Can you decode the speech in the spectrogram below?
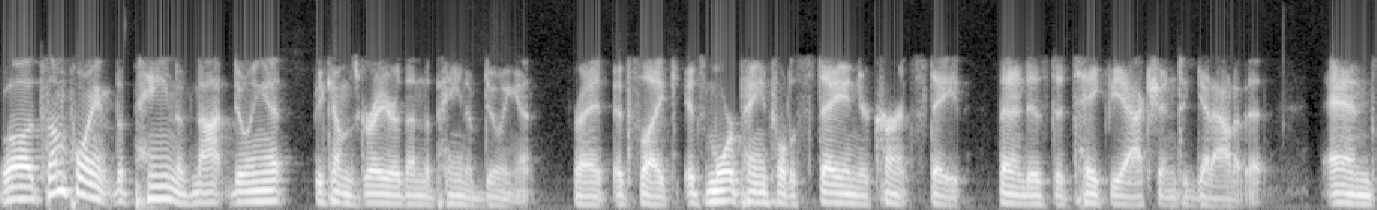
Well at some point the pain of not doing it becomes greater than the pain of doing it right? It's like it's more painful to stay in your current state than it is to take the action to get out of it. And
